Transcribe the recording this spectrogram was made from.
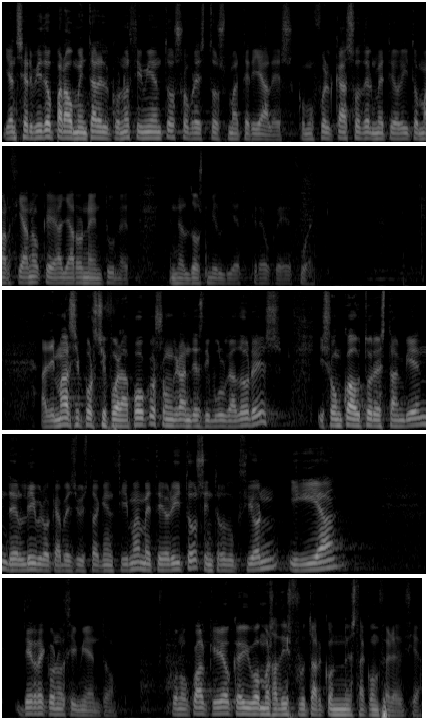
y han servido para aumentar el conocimiento sobre estos materiales, como fue el caso del meteorito marciano que hallaron en Túnez en el 2010, creo que fue. Además, y por si fuera poco, son grandes divulgadores y son coautores también del libro que habéis visto aquí encima, Meteoritos, Introducción y Guía de Reconocimiento. Con lo cual creo que hoy vamos a disfrutar con esta conferencia.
